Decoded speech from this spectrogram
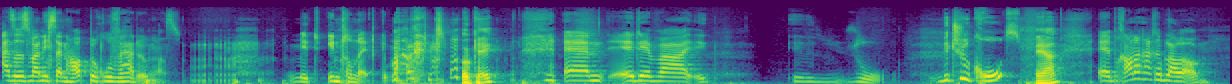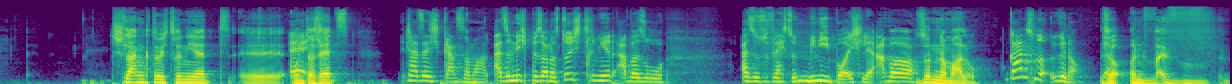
Also das war nicht sein Hauptberuf, er hat irgendwas mit Internet gemacht. Okay. ähm, äh, der war äh, äh, so mittelgroß, Ja. äh, braune Haare, blaue Augen. Schlank, durchtrainiert, äh, untersetzt. Tatsächlich ganz normal. Also nicht besonders durchtrainiert, aber so, also so vielleicht so ein Mini-Bäuchle, aber so ein Normalo. ganz, no- genau. Ja. So, und w- w-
